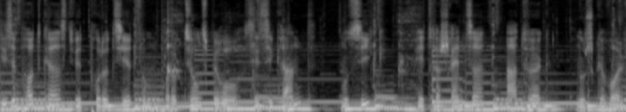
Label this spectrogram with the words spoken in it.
Dieser Podcast wird produziert vom Produktionsbüro Sissi Grant, Musik Petra Schrenzer, Artwork Nuschka Wolf.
